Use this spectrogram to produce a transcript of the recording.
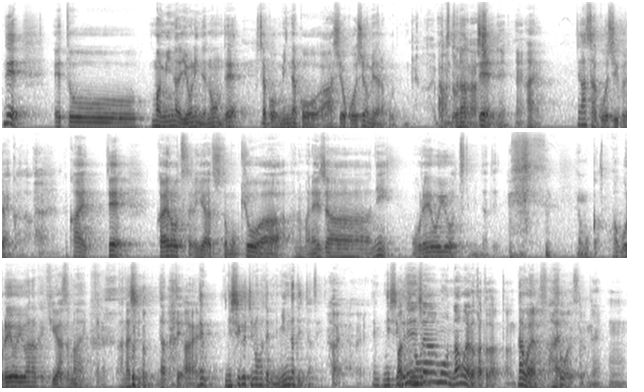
でえっとまあみんなで4人で飲んでそしたらこうみんなこうああしようこうしようみたいなこう熱くなって、ね、はい、で朝5時ぐらいかな、帰って帰ろうって言ったら「いやちょっともう今日はあのマネージャーにお礼を言おうっつってみんなで。でもお礼を言わなきゃ気が済まないみたいな話になって、はい、で西口のホテルにみんなで行ったんですよ、はいはい、西口マネージャーも名古屋の方だったんで。名古屋です、はい、そうですよね、うん、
